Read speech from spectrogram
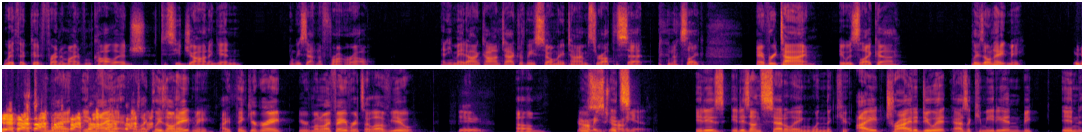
with a good friend of mine from college to see John again, and we sat in the front row. And he made eye contact with me so many times throughout the set, and I was like, every time it was like a, please don't hate me. In my in my head, I was like, please don't hate me. I think you're great. You're one of my favorites. I love you. dude. Um, Tommy was- John it's- again. it is it is unsettling when the I try to do it as a comedian be, in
